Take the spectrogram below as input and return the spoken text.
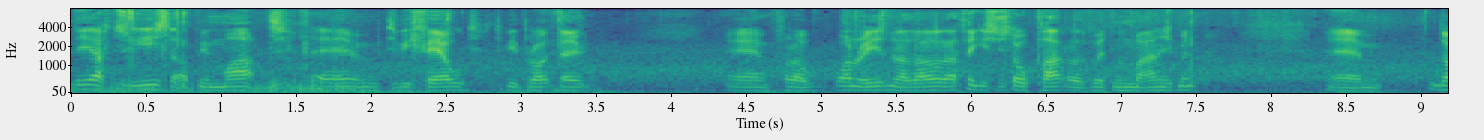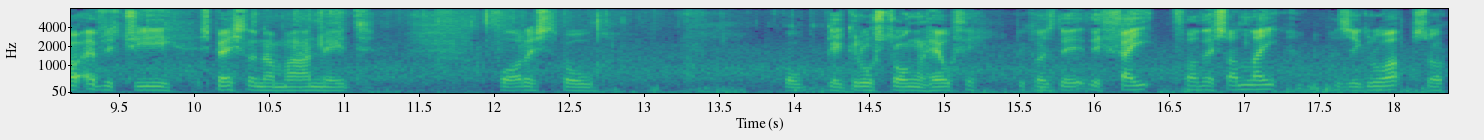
They are trees that have been marked um, to be felled, to be brought down um, for one reason or another. I think it's just all part of woodland management. Um, not every tree, especially in a man-made forest, will will grow strong and healthy because they, they fight for the sunlight as they grow up. So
